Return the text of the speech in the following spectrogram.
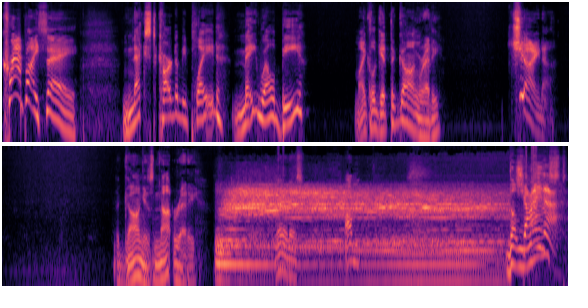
Crap, I say! Next card to be played may well be Michael, get the gong ready. China. The gong is not ready. There it is. Um, the China! last,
